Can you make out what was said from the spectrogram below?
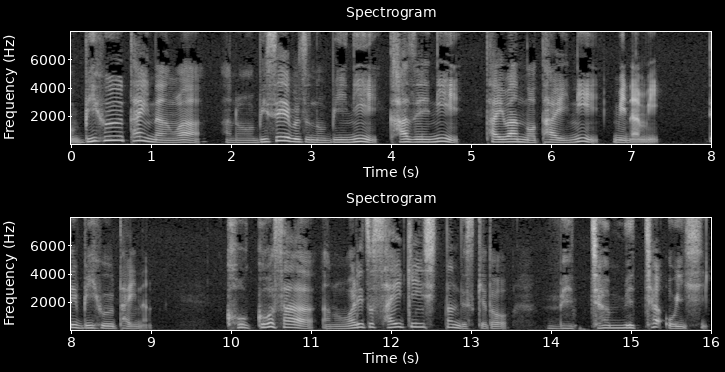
美風台南はあの微生物の美に風に台湾のタイに南。で美風台南。ここさあの割と最近知ったんですけどめちゃめちゃ美味しい。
